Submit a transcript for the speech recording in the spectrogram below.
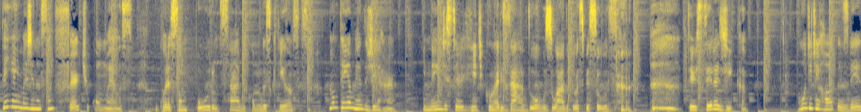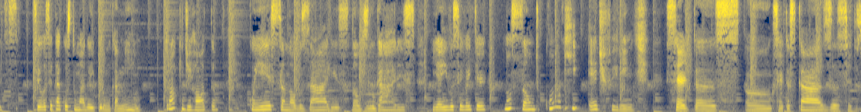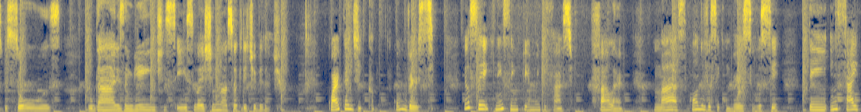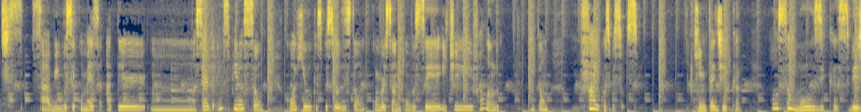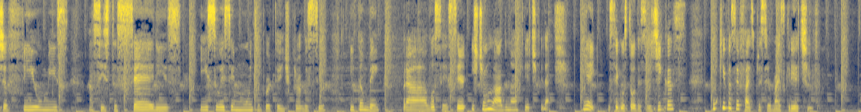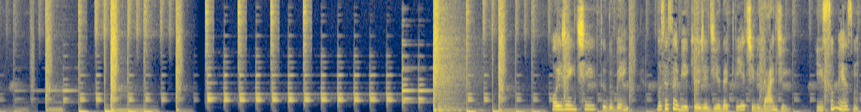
Tenha a imaginação fértil como elas, o coração puro, sabe, como das crianças. Não tenha medo de errar e nem de ser ridicularizado ou zoado pelas pessoas. Terceira dica: mude de rota às vezes. Se você está acostumado a ir por um caminho, troque de rota, conheça novos ares, novos lugares, e aí você vai ter noção de como que é diferente certas, hum, certas casas, certas pessoas, lugares, ambientes, e isso vai estimular a sua criatividade. Quarta dica: converse. Eu sei que nem sempre é muito fácil falar, mas quando você conversa, você tem insights, sabe? Você começa a ter uma certa inspiração com aquilo que as pessoas estão conversando com você e te falando. Então, fale com as pessoas. Quinta dica: ouça músicas, veja filmes, assista séries. Isso vai ser muito importante para você e também para você ser estimulado na criatividade. E aí, você gostou dessas dicas? O que você faz para ser mais criativo? Oi, gente, tudo bem? Você sabia que hoje é dia da criatividade? Isso mesmo,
